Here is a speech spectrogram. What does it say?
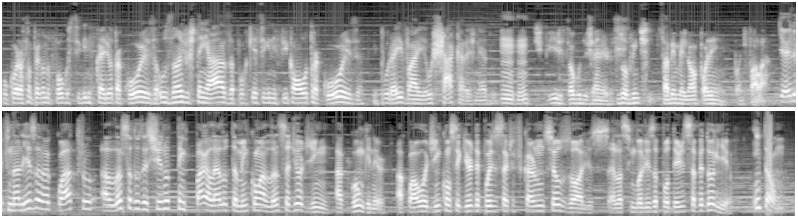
o coração pegando fogo significaria outra coisa, os anjos têm asa porque significam outra coisa, e por aí vai. Os chácaras, né, do uhum. espírito, algo do gênero. Os ouvintes sabem melhor, podem, podem falar. E aí ele finaliza, né, 4, a lança do destino tem paralelo também com a lança de Odin, a Gungnir, a qual Odin conseguir depois de sacrificar um dos seus olhos. Ela simboliza poder e sabedoria. Então,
